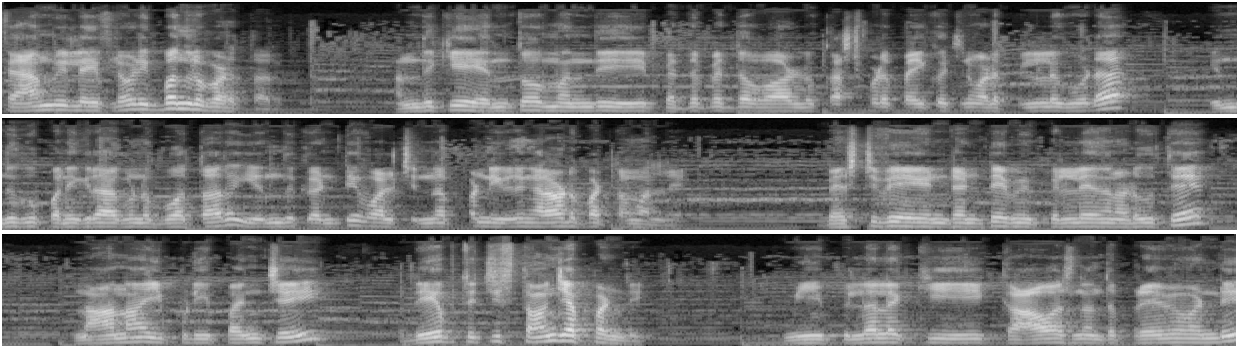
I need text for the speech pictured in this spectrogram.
ఫ్యామిలీ లైఫ్లో కూడా ఇబ్బందులు పడతారు. అందుకే ఎంతోమంది పెద్ద పెద్ద వాళ్ళు కష్టపడి పైకి వచ్చిన వాళ్ళ పిల్లలు కూడా ఎందుకు పనికి రాకుండా పోతారు? ఎందుకంటే వాళ్ళు చిన్నప్పటి ఈ విధంగా అలవాటు పట్టడం వల్లే. బెస్ట్ వే ఏంటంటే మీ పిల్లలు ఏదైనా అడిగితే నాన్న ఇప్పుడు ఈ పని చేయి రేపు తెచ్చిస్తామని చెప్పండి. మీ పిల్లలకి కావాల్సినంత ప్రేమ ఇవ్వండి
